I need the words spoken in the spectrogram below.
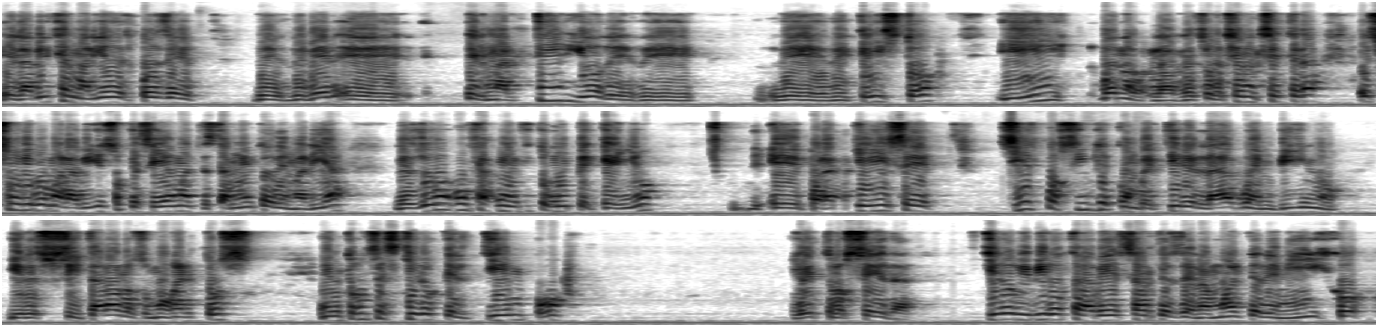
eh, la Virgen María después de, ver eh, el martirio de, Cristo y, bueno, la resurrección, etcétera. Es un libro maravilloso que se llama El Testamento de María. Les doy un fragmentito muy pequeño. Eh, por aquí dice, si es posible convertir el agua en vino y resucitar a los muertos, entonces quiero que el tiempo retroceda quiero vivir otra vez antes de la muerte de mi hijo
